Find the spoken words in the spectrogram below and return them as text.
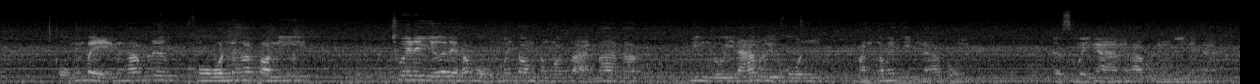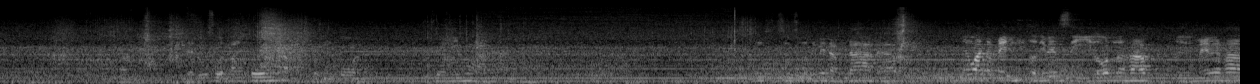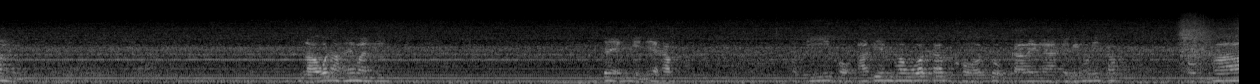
ผงเบรกนะครับ เรื่องโคนนะครับ ตอนนี้ช่วยได้เยอะเลยครับผมไม่ต้องทำความสะอาดมากครับ วิ่งลุยน้ำลุยโคลน มันก็ไม่ติดนะครับผมแต่สวยงามนะครับอย่างนี้นะฮะเดี๋ยวดูส่วนบางโคนครับส่วนบางโคนตัวนี้เข้ามานะครับนี่คือส่วนที่เป็นดำด้านนะครับ ไม่ว่าจะเป็นที่ส่วนที่เป็นสีรถนะครับ หรือแม้กระทั่ง เราก็ทำให้มันได้อย่างที่เห็นเนี่ยครับวันนี้ของ RPM Power Watt ครับ ขอจบการรายงานแต่เพียงเท่านี้ครับขอบคุณครับ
